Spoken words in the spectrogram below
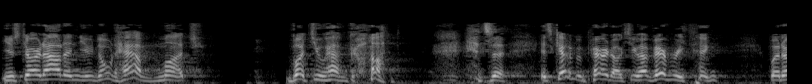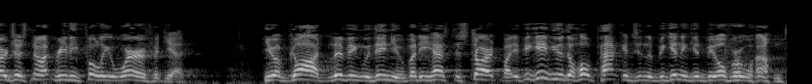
You start out and you don't have much, but you have God. It's a, it's kind of a paradox. You have everything, but are just not really fully aware of it yet. You have God living within you, but He has to start by, if He gave you the whole package in the beginning, you'd be overwhelmed.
